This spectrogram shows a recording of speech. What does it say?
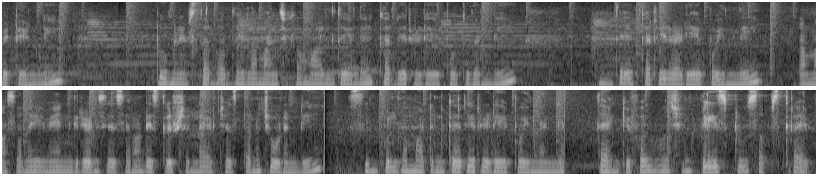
పెట్టేయండి. టూ మినిట్స్ తర్వాత ఇలా మంచిగా ఆయిల్ తేలి కర్రీ రెడీ అయిపోతుందండి. అంతే కర్రీ రెడీ అయిపోయింది. మసాలా ఏమేమి ఇంగ్రీడియంట్స్ వేసానో డిస్క్రిప్షన్లో యాడ్ చేస్తాను చూడండి. సింపుల్గా మటన్ కర్రీ రెడీ అయిపోయిందండి. Thank you for watching please to subscribe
